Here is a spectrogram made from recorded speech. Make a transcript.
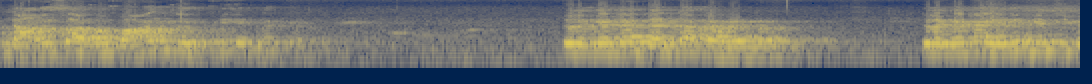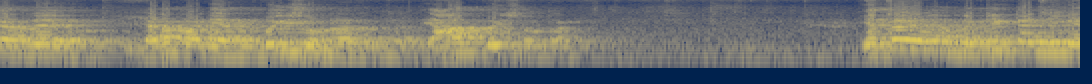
இந்த அரசாங்கம் வாங்குறதுக்கு என்ன கஷ்டம்? இதுல கேட்டா டெல்டா காரன்றார் இதுல கேட்டா எதிர்கட்சிக்காரரு எடப்பாடியார் பொய் சொல்றாரு. யார் பொய் சொல்றாங்க? எத்தனை மெட்ரிக் டன் நீங்க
